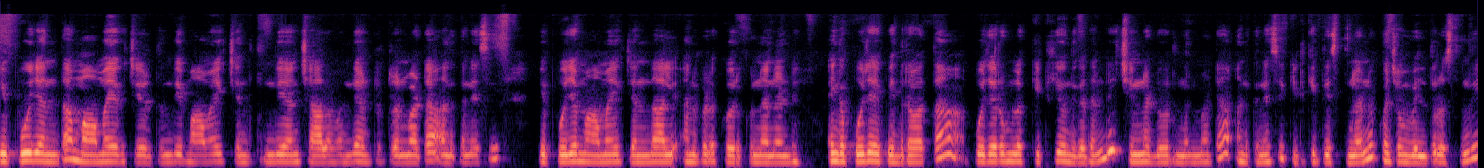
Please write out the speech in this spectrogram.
ఈ పూజ అంతా మామయ్యకు చేరుతుంది మామయ్యకి చెందుతుంది అని చాలా మంది అంటుంటారు అనమాట అందుకనేసి ఈ పూజ మామయ్యకు చెందాలి అని కూడా కోరుకున్నానండి. ఇంకా పూజ అయిపోయిన తర్వాత పూజ రూమ్లో కిటికీ ఉంది కదండి చిన్న డోర్ ఉందన్నమాట. అందుకనేసి కిటికీ తీస్తున్నాను. కొంచెం వెలుతురు వస్తుంది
